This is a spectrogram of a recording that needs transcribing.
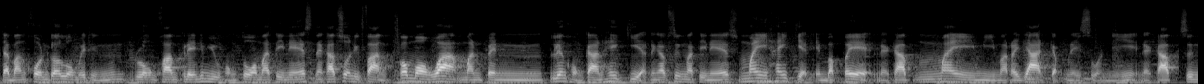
แต่บางคนก็ลงไปถึงลงความเกรงที่มีอยู่ของตัวมาติเนสนะครับ ส่วนอีกฝั่งก็มองว่ามันเป็นเรื่องของการให้เกียรตินะครับ ซึ่งมาติเนสไม่ให้เกียรติเอ็มบัปเป้นะครับไม่มีมารยาทกับในส่วนนี้นะครับซึ่ง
